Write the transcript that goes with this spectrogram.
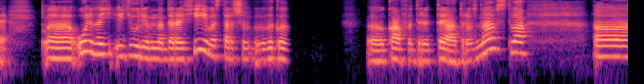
працювати. Е, Ольга Юрівна Дорофєєва, старший викладач е, кафедри театрознавства. Е,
